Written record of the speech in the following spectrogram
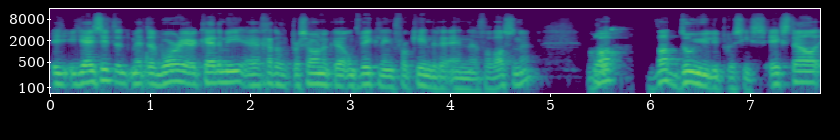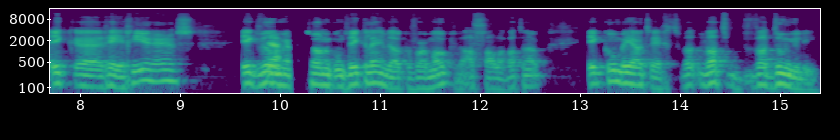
Jij zit met de Warrior Academy, het gaat over persoonlijke ontwikkeling voor kinderen en eh, volwassenen. Wat, wat doen jullie precies? Ik stel, ik uh, reageer ergens. Ik wil me persoonlijk ontwikkelen, in welke vorm ook, afvallen, wat dan ook. Ik kom bij jou terecht. Wat, wat, wat doen jullie?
